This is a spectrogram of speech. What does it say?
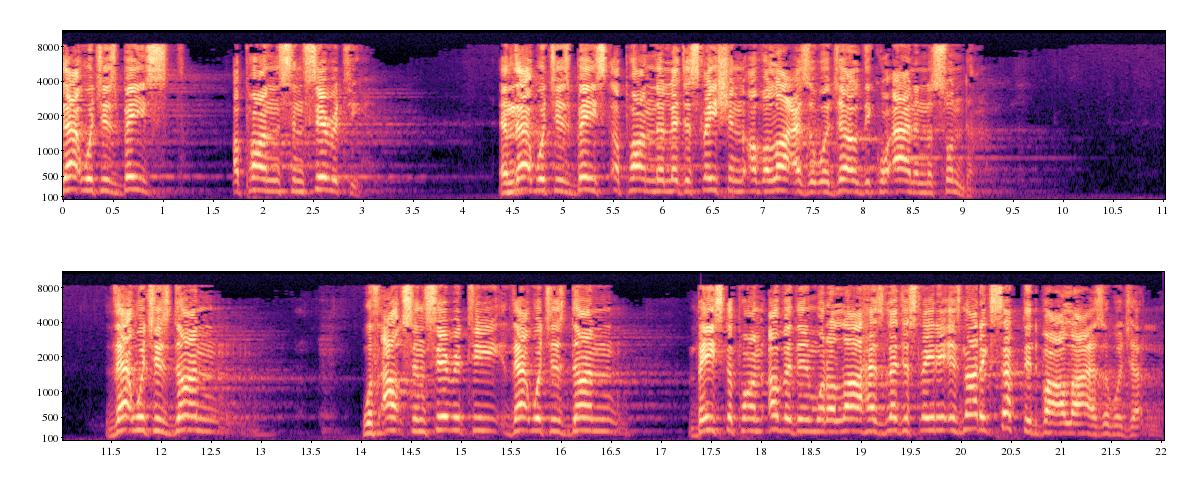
that which is based upon sincerity. And that which is based upon the legislation of Allah Azza wa Jal, the Quran and the Sunnah. That which is done without sincerity, that which is done based upon other than what Allah has legislated is not accepted by Allah Azza wa Jal.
